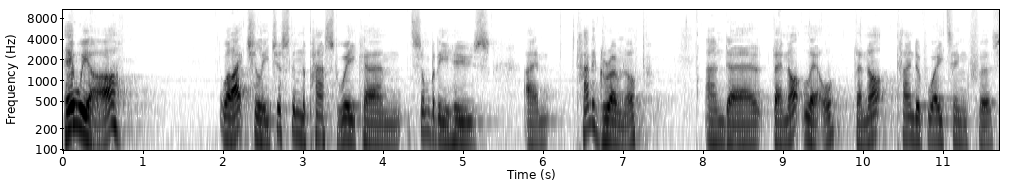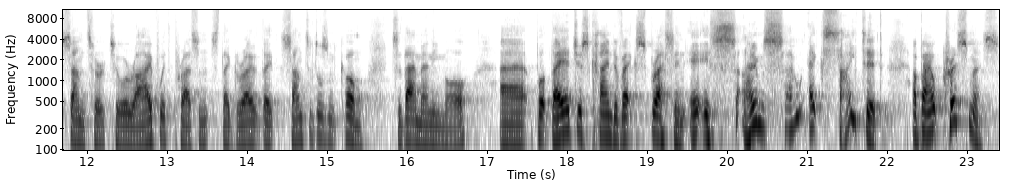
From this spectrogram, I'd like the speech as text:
Here we are well, actually, just in the past week, um, somebody who's um, kind of grown up, and uh, they're not little, they're not kind of waiting for Santa to arrive with presents. They grow, they, Santa doesn't come to them anymore. Uh, but they are just kind of expressing, it is, I'm so excited about Christmas.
